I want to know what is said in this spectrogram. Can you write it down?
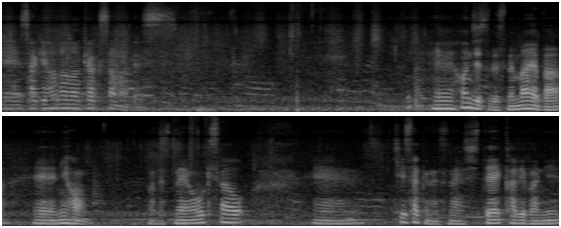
えー、先ほどのお客様です、えー、本日ですね前歯、えー、2本のですね大きさを、えー、小さくですねして仮歯に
